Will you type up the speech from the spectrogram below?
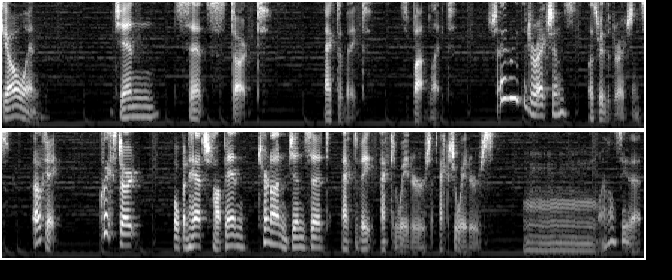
going? Gen set start. Activate. Spotlight. Should I read the directions? Let's read the directions. Okay. Quick start. Open hatch, hop in, turn on genset, activate actuators. Actuators. Mm, I don't see that.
